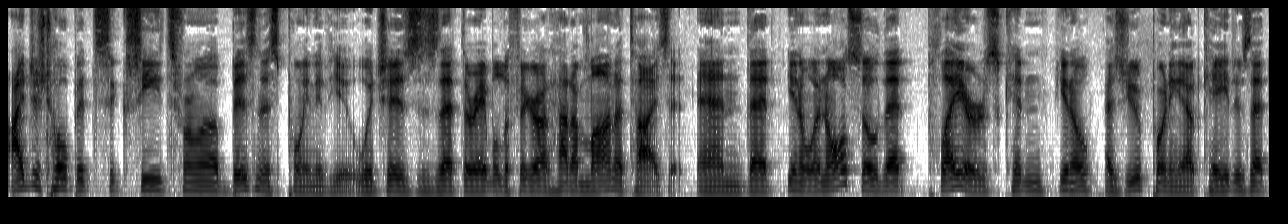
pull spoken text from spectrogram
I just hope it succeeds from a business point of view, which is, is that they're able to figure out how to monetize it, and that you know, and also that players can, you know, as you're pointing out, Cade, is that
